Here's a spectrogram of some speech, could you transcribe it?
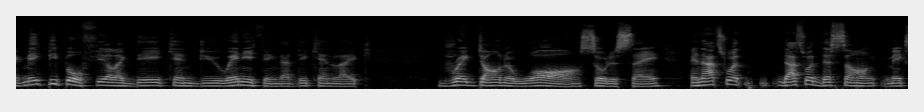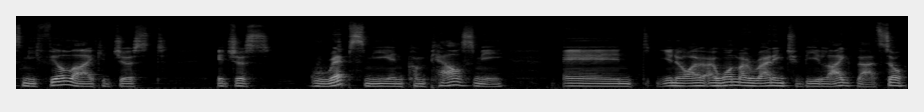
like make people feel like they can do anything that they can like break down a wall so to say. And that's what that's what this song makes me feel like. It just it just grips me and compels me. And you know I, I want my writing to be like that. So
